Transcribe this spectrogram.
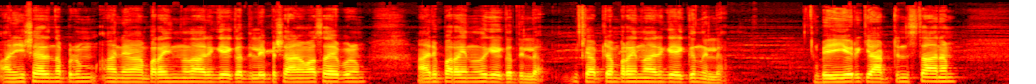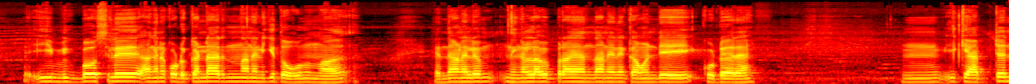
അനീഷായിരുന്നപ്പോഴും അന- പറയുന്നത് ആരും കേൾക്കത്തില്ല. ഇപ്പോൾ ഷാനവാസ് ആയപ്പോഴും ആരും പറയുന്നത് കേൾക്കത്തില്ല. ക്യാപ്റ്റൻ പറയുന്ന ആരും കേൾക്കുന്നില്ല. അപ്പോൾ ഈ ഒരു ക്യാപ്റ്റൻ സ്ഥാനം ഈ ബിഗ് ബോസിൽ അങ്ങനെ കൊടുക്കണ്ടായിരുന്നെന്നാണ് എനിക്ക് തോന്നുന്നത്. എന്താണേലും നിങ്ങളുടെ അഭിപ്രായം എന്താണേലും കമന്റ് ചെയ്യ് കൂട്ടുകാരെ. ഈ ക്യാപ്റ്റൻ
